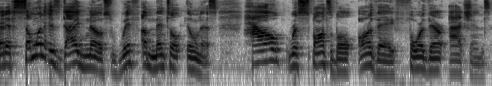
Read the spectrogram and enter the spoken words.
that if someone is diagnosed with a mental illness, how responsible are they for their actions?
